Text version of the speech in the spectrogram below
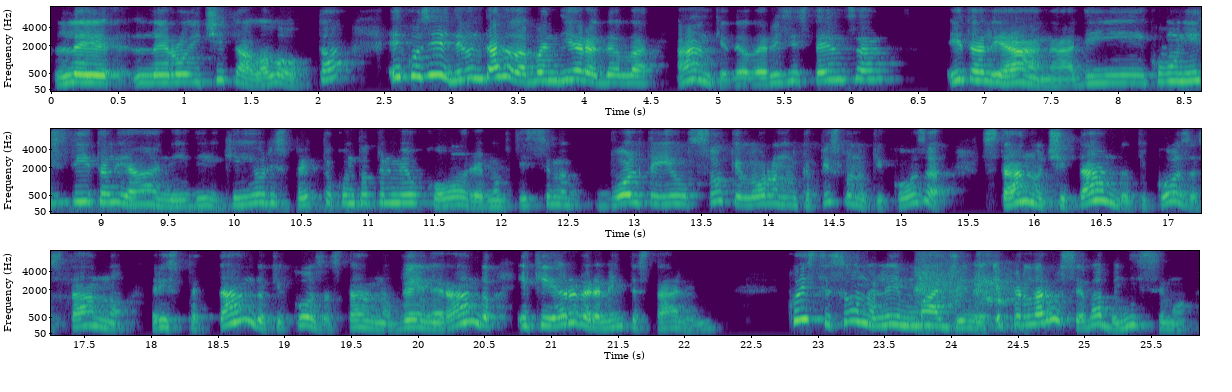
l'eroicità, la lotta, e così è diventata la bandiera della, anche della resistenza italiana, di comunisti italiani, di, che io rispetto con tutto il mio cuore. Moltissime volte io so che loro non capiscono che cosa stanno citando, che cosa stanno rispettando, che cosa stanno venerando e che era veramente Stalin. Queste sono le immagini e per la Russia va benissimo,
